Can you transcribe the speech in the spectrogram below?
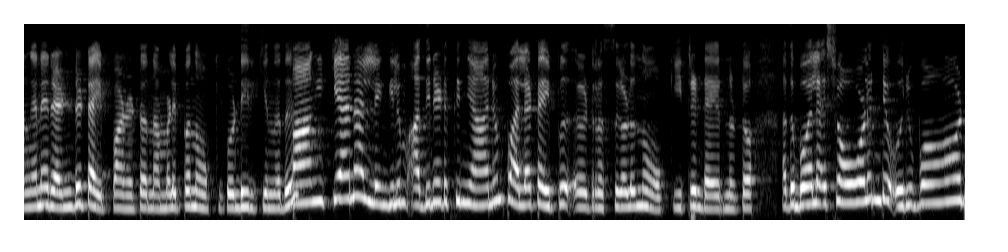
അങ്ങനെ രണ്ട് ടൈപ്പാണ് കേട്ടോ നമ്മളിപ്പോൾ നോക്കിക്കൊണ്ടിരിക്കുന്നത്. വാങ്ങിക്കാനല്ലെങ്കിലും അതിനിടയ്ക്ക് ഞാനും പല ടൈപ്പ് ഡ്രസ്സുകൾ നോക്കിയിട്ടുണ്ടായിരുന്നു കേട്ടോ അതുപോലെ ഷോളിന്റെ ഒരുപാട്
